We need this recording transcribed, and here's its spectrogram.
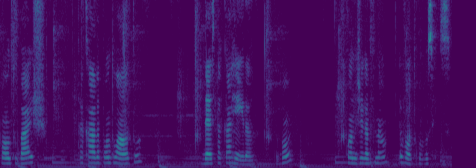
ponto baixo para cada ponto alto desta carreira, tá bom? Quando chegar no final, eu volto com vocês.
